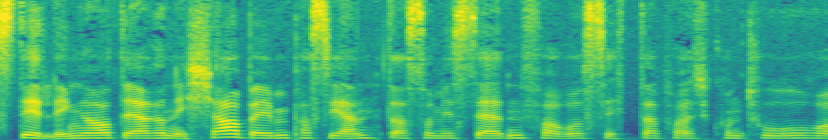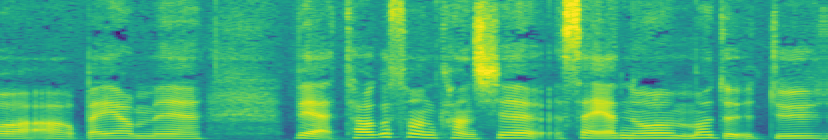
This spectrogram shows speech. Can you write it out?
stillinger der en ikke arbeider med pasienter, som istedenfor å sitte på et kontor og arbeide med vedtak og sånn, kanskje sier at nå må du, du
